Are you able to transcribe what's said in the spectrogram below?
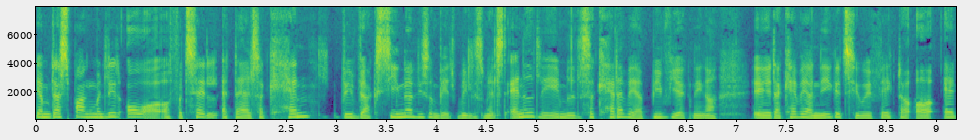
jamen der sprang man lidt over og fortælle, at der altså kan ved vacciner, ligesom ved et hvilket som helst andet lægemiddel, så kan der være bivirkninger, øh, der kan være negative effekter, og at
